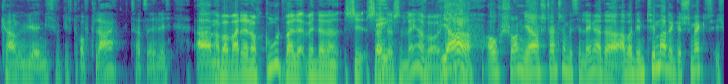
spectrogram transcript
kam irgendwie nicht wirklich drauf klar, tatsächlich. Ähm, Aber war der noch gut? Weil, wenn der dann steht, stand ey, der schon länger bei euch. Ja, auch schon, ja, stand schon ein bisschen länger da, aber dem Tim hat er geschmeckt. Ich,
